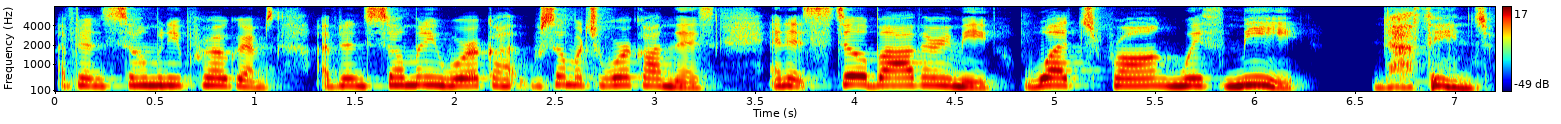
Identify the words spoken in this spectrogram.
I've done so many programs. I've done so many work on so much work on this and it's still bothering me. What's wrong with me? Nothing's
